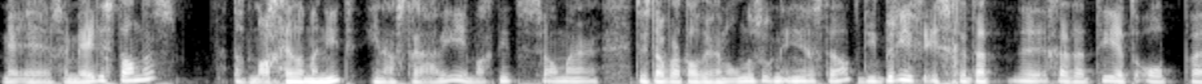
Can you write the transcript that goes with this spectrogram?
eh, zijn medestanders. Dat mag helemaal niet in Australië. Je mag niet zomaar. Dus daar wordt alweer een onderzoek naar ingesteld. Die brief is eh, gedateerd op eh,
